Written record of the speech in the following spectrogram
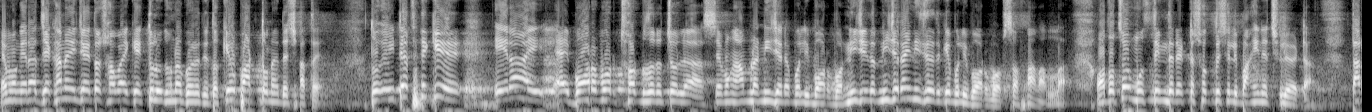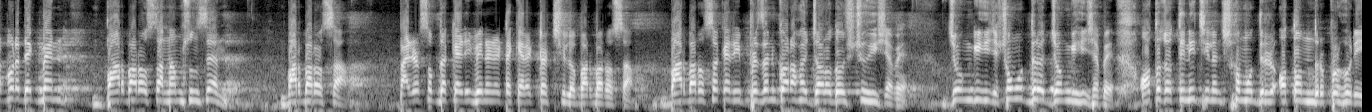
এবং এরা যেখানেই যেত সবাইকে তুলোধনা করে দিত, কেউ পারত না এদের সাথে। তো এইটা থেকে এরাই এই বর্বর ছড়বছরে চলে আসছে, এবং আমরা নিজেরা বলি বর্বর। নিজেদের নিজেরাই নিজেদেরকে বলি বর্বর সফান আল্লাহ অথচ মুসলিমদের একটা শক্তিশালী বাহিনী ছিল এটা। তারপরে দেখবেন বারবারোসা, নাম শুনছেন? বারবারোসা। পাইরেটস অফ দ্য ক্যারিবিয়ানের একটা ক্যারেক্টার ছিল বারবারোসা বারবারোসাকে রিপ্রেজেন্ট করা হয় জলদস্যু হিসেবে, জঙ্গি হিসেবে, সমুদ্রের জঙ্গি হিসেবে। অথচ তিনি ছিলেন সমুদ্রের অতন্দ্র প্রহরী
